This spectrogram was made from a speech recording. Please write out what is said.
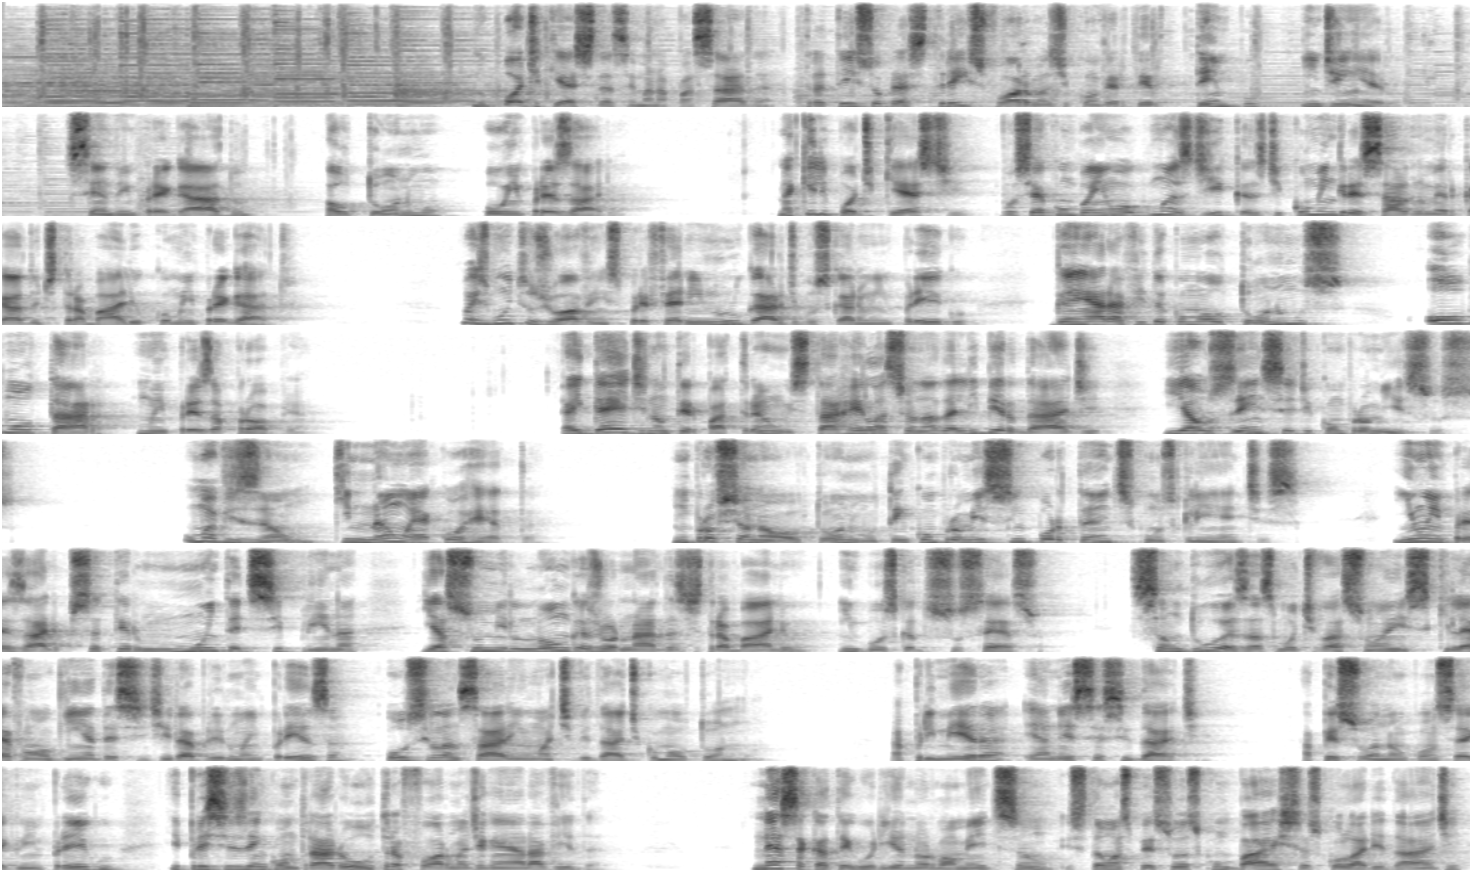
Podcast da semana passada, tratei sobre as três formas de converter tempo em dinheiro, sendo empregado, autônomo ou empresário. Naquele podcast, você acompanhou algumas dicas de como ingressar no mercado de trabalho como empregado. Mas muitos jovens preferem, no lugar de buscar um emprego, ganhar a vida como autônomos ou montar uma empresa própria. A ideia de não ter patrão está relacionada à liberdade e ausência de compromissos. Uma visão que não é correta. Um profissional autônomo tem compromissos importantes com os clientes, e um empresário precisa ter muita disciplina e assume longas jornadas de trabalho em busca do sucesso. São duas as motivações que levam alguém a decidir abrir uma empresa ou se lançar em uma atividade como autônomo. A primeira é a necessidade. A pessoa não consegue o um emprego e precisa encontrar outra forma de ganhar a vida. Nessa categoria, normalmente são, estão as pessoas com baixa escolaridade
